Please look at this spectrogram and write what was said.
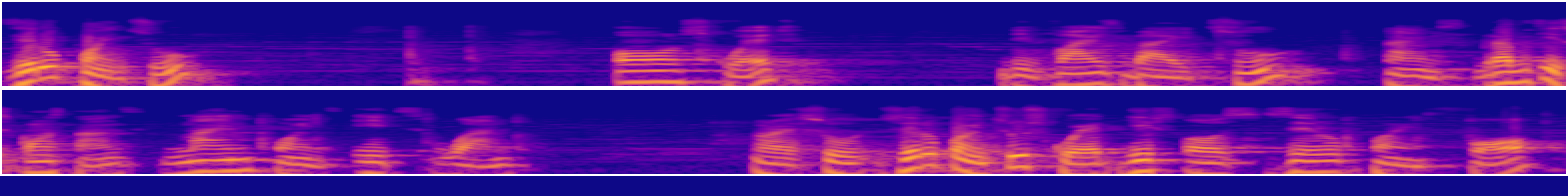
0.2 all squared divided by 2 times. Gravity is constant 9.81 all right so 0.2 squared gives us 0.4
